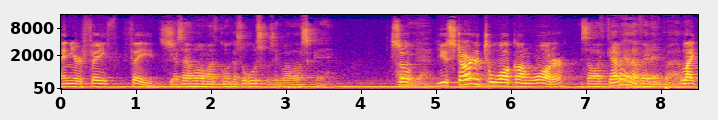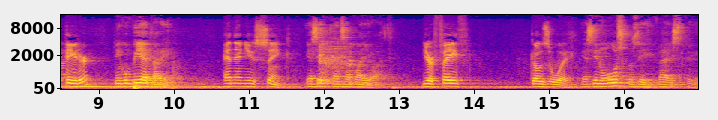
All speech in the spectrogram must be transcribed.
and your faith fades. Ja sä huomaat, kuinka sun uskosi vaan laskee. So you started to walk on water Sä alat kävellä veden päällä, like Peter niin kuin Pietari, and then you sink. ja sitten sä vajoat. Your faith goes away. Ja sinun uskosi väistyy.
